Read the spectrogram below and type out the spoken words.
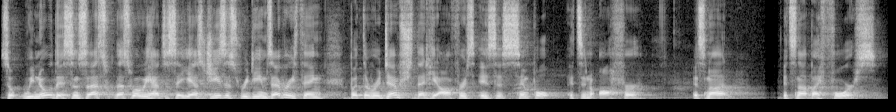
So we know this, and so that's, that's why we have to say, yes, Jesus redeems everything, but the redemption that he offers is a simple, it's an offer. It's not, it's not by force.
